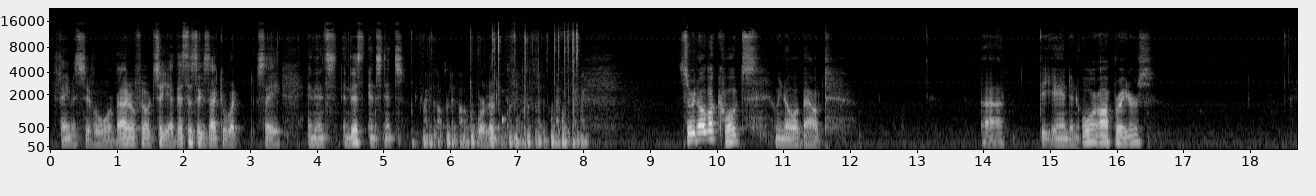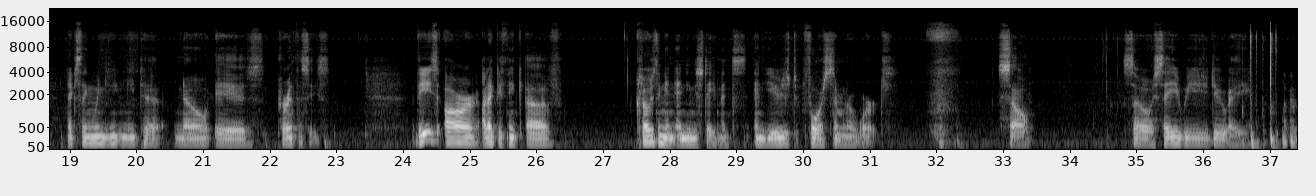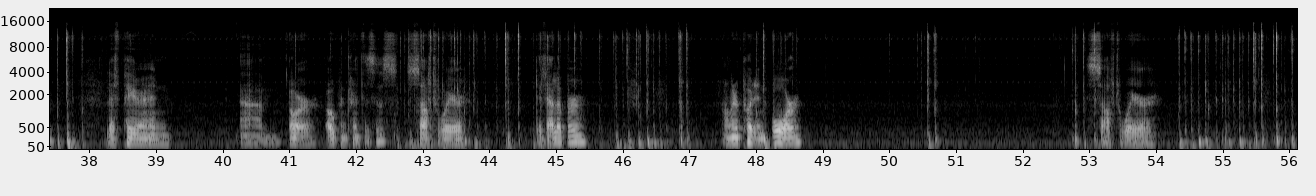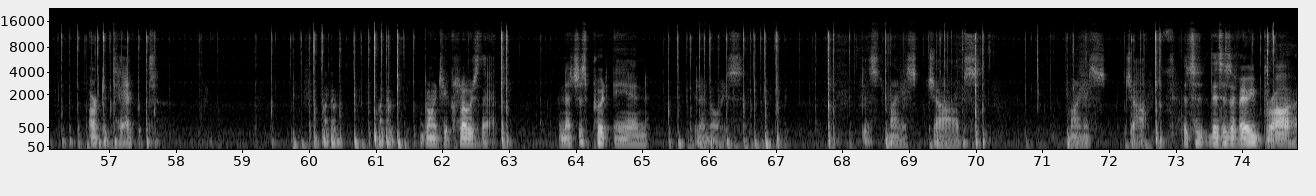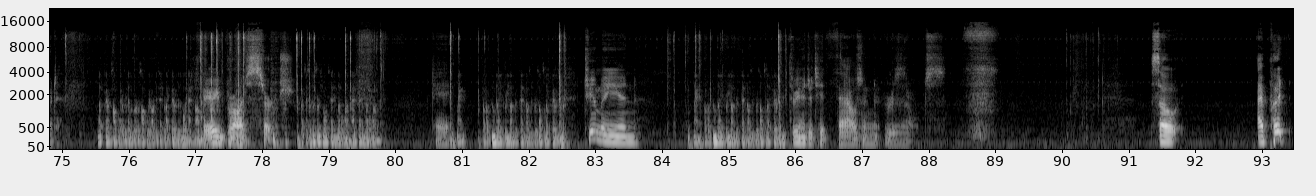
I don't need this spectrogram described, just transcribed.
Famous Civil War battlefield. So yeah, this is exactly what say in this in this instance we're looking for. So we know about quotes. We know about uh, the and and or operators. Next thing we need to know is parentheses. These are, I like to think of closing and ending statements and used for similar words. So, so say we do a left parent um, or open parenthesis software developer. I'm going to put an or software architect. I'm going to close that. And let's just put in Illinois. Just minus jobs, minus job. This is, this is a very broad, very broad search. Okay. Two million three hundred thousand results. So I put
